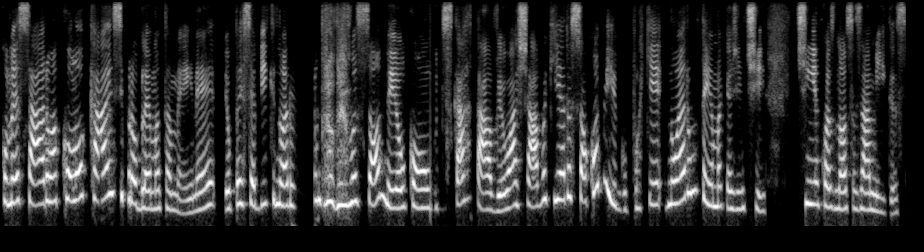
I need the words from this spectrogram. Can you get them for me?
começaram a colocar esse problema também, né? Eu percebi que não era um problema só meu com o descartável. Eu achava que era só comigo, porque não era um tema que a gente tinha com as nossas amigas.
